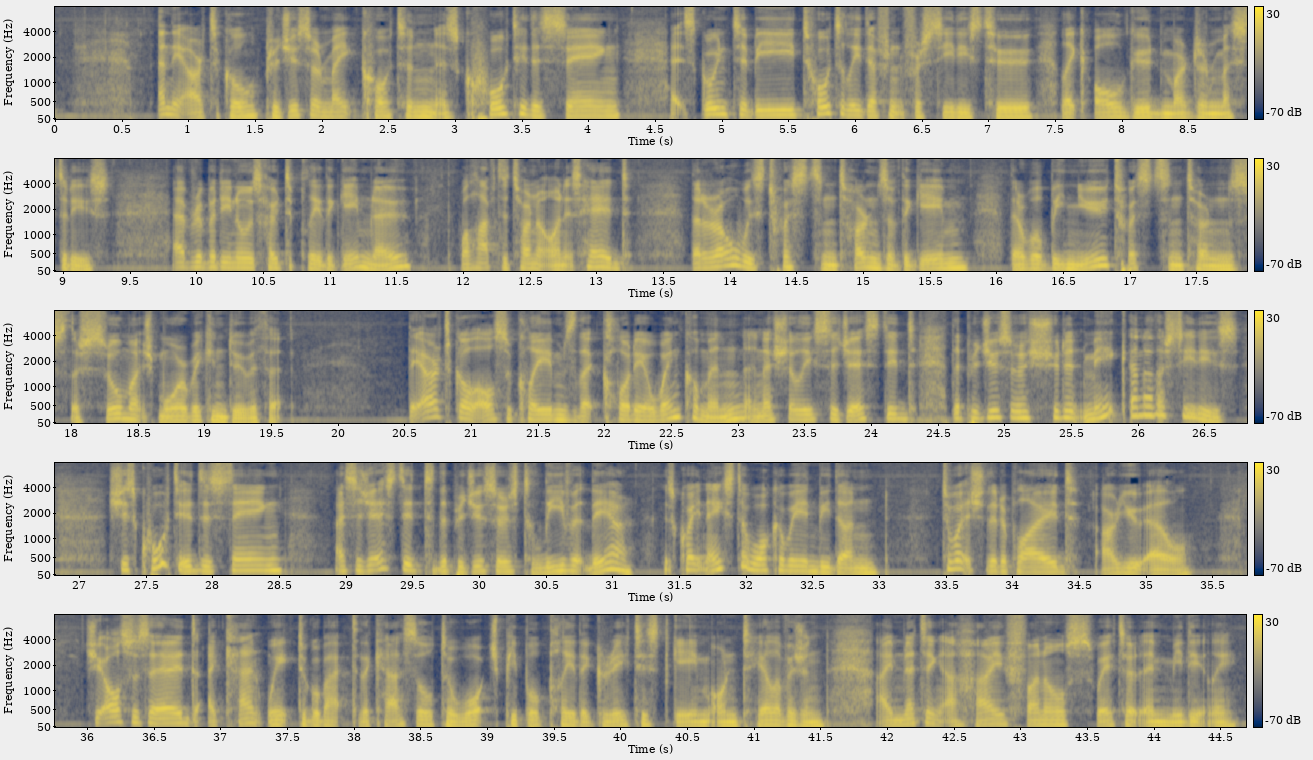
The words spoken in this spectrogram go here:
In the article, producer Mike Cotton is quoted as saying, It's going to be totally different for Series 2, like all good murder mysteries. Everybody knows how to play the game now. We'll have to turn it on its head. There are always twists and turns of the game. There will be new twists and turns. There's so much more we can do with it. The article also claims that Claudia Winkleman initially suggested the producers shouldn't make another series. She's quoted as saying, I suggested to the producers to leave it there. It's quite nice to walk away and be done. To which they replied, Are you ill? She also said, I can't wait to go back to the castle to watch people play the greatest game on television. I'm knitting a high funnel sweater immediately.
